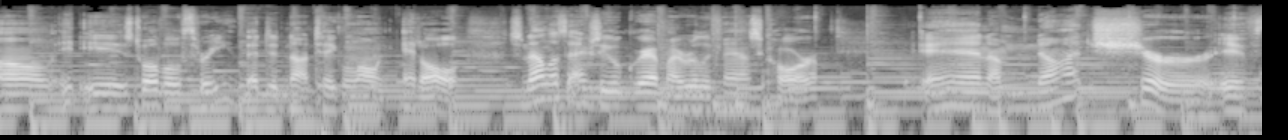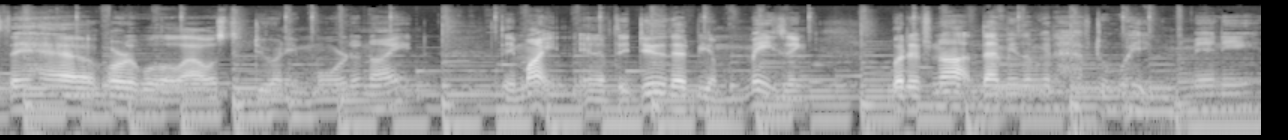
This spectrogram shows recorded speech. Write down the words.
Um, it is 12.03. That did not take long at all. So now let's actually go grab my really fast car. And I'm not sure if they have, or will allow us to do any more tonight. They might, and if they do, that'd be amazing. But if not, that means I'm going to have to wait many,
